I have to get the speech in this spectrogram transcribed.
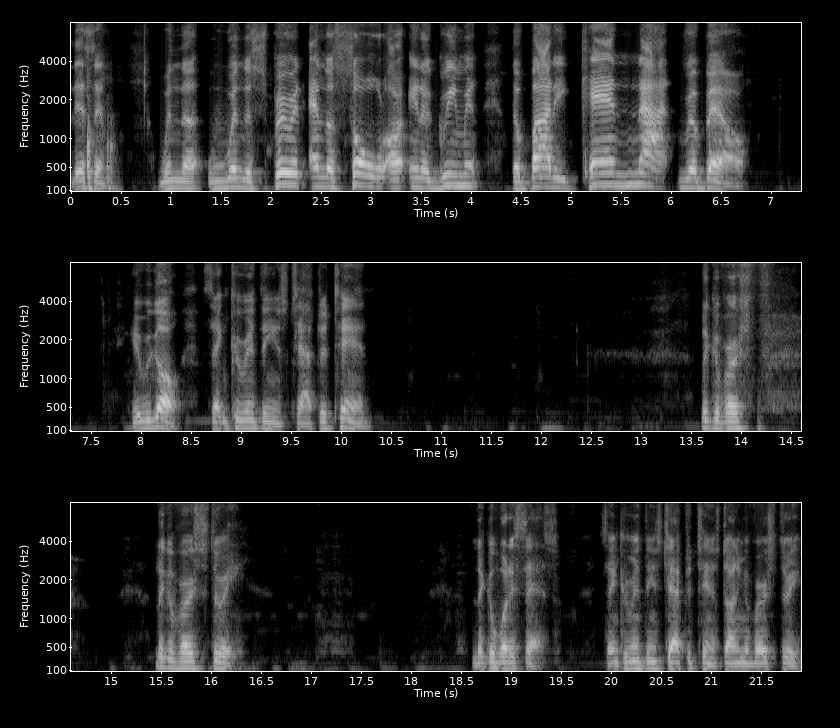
Listen, when the when the spirit and the soul are in agreement the body cannot rebel here we go second corinthians chapter 10 look at verse look at verse 3 look at what it says second corinthians chapter 10 starting at verse 3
